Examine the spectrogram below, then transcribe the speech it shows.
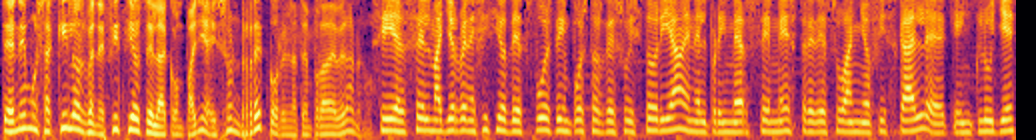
tenemos aquí los beneficios de la compañía y son récord en la temporada de verano. Sí, es el mayor beneficio después de impuestos de su historia en el primer semestre de su año fiscal, eh, que incluye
